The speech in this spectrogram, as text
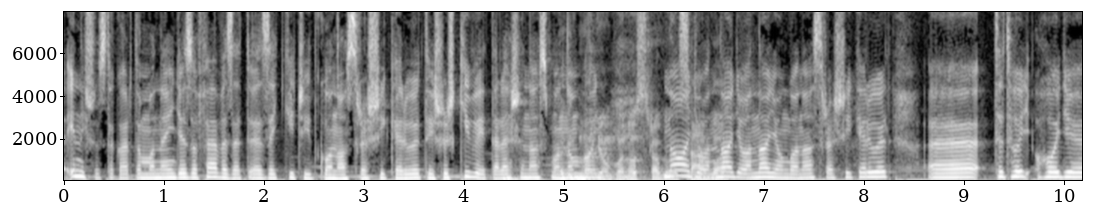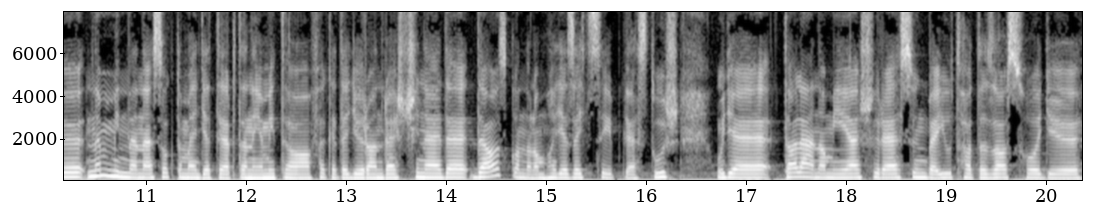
Én is azt akartam mondani, hogy ez a felvezető ez egy kicsit gonoszra sikerült, és most kivételesen azt mondom, Pedig hogy... nagyon gonoszra Nagyon, számba. nagyon, nagyon gonoszra sikerült. Tehát, hogy, hogy nem mindennel szoktam egyetérteni, amit a Fekete Győr András csinál, de, de azt gondolom, hogy ez egy szép gesztus. Ugye talán ami elsőre eszünkbe juthat az az, hogy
